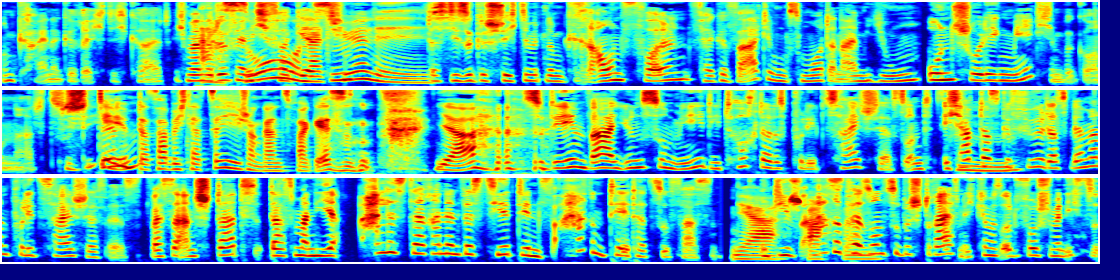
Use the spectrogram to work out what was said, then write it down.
und keine Gerechtigkeit. Ich meine, wir Ach dürfen so, ja nicht vergessen, natürlich. dass diese Geschichte mit einem grauenvollen Vergewaltigungsmord an einem jungen, unschuldigen Mädchen begonnen hat. Zudem, Stimmt, das habe ich tatsächlich schon ganz vergessen. ja. Zudem war Yun Sumi die Tochter des Polizeichefs und ich habe mhm. das Gefühl, dass wenn man Polizeichef ist, weißt du, anstatt, dass man hier alles daran investiert, den wahren Täter zu fassen ja, und die wahre Person zu bestreifen. Ich kann mir das auch vorstellen, wenn ich so,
